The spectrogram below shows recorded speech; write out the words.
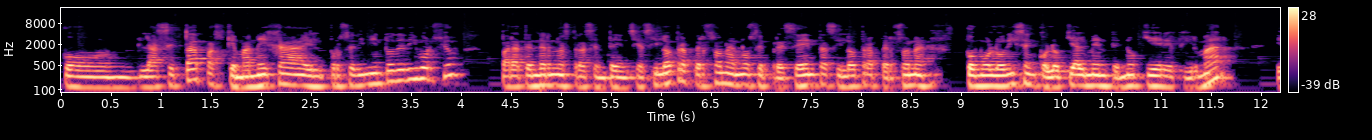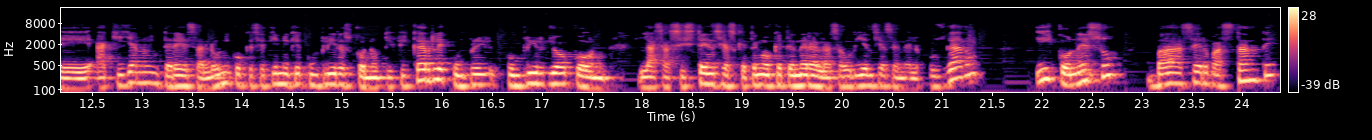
con las etapas que maneja el procedimiento de divorcio para tener nuestra sentencia. Si la otra persona no se presenta, si la otra persona, como lo dicen coloquialmente, no quiere firmar, eh, aquí ya no interesa, lo único que se tiene que cumplir es con notificarle, cumplir, cumplir yo con las asistencias que tengo que tener a las audiencias en el juzgado y con eso va a ser bastante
